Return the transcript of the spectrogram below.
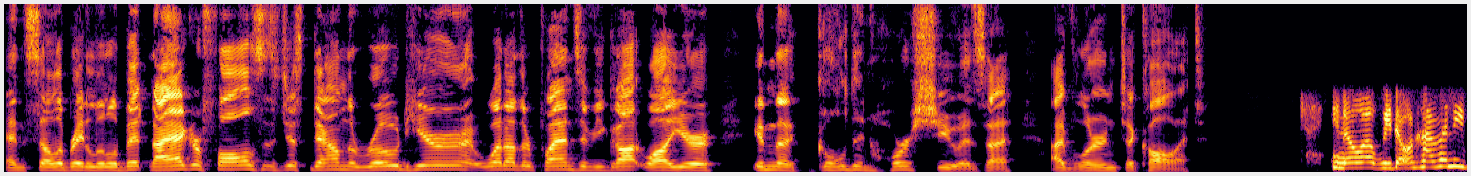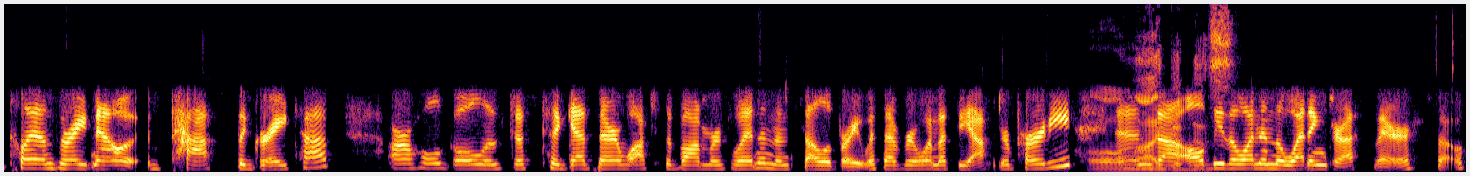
and celebrate a little bit. Niagara Falls is just down the road here. What other plans have you got while you're in the Golden Horseshoe, as uh, I've learned to call it? You know what? We don't have any plans right now past the Grey Cup. Our whole goal is just to get there, watch the Bombers win, and then celebrate with everyone at the after party. Oh, and my uh, I'll be the one in the wedding dress there. So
